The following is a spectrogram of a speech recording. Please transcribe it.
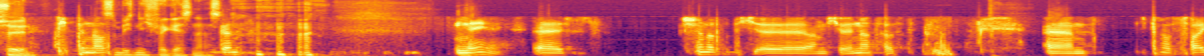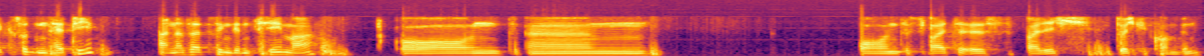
Schön, Ich bin dass du mich nicht vergessen hast. Ganz, nee, äh, schön, dass du dich äh, an mich erinnert hast. Ähm, ich bin aus zwei Gründen happy. Einerseits wegen dem Thema und ähm, und das zweite ist, weil ich durchgekommen bin.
